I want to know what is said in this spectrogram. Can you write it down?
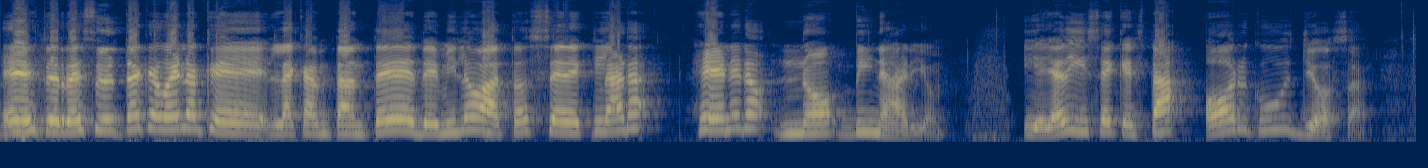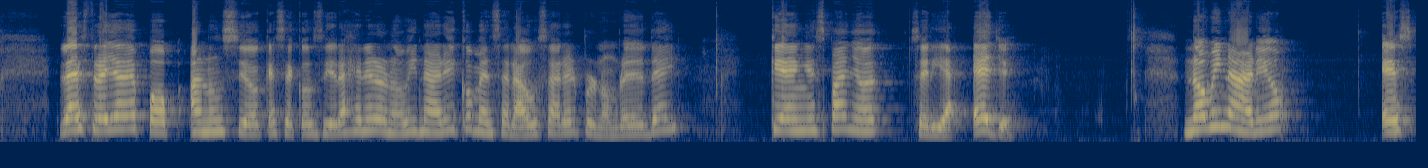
Este, resulta que, bueno, que la cantante Demi Lovato se declara género no binario. Y ella dice que está orgullosa. La estrella de pop anunció que se considera género no binario y comenzará a usar el pronombre de they, que en español sería ella. No binario es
